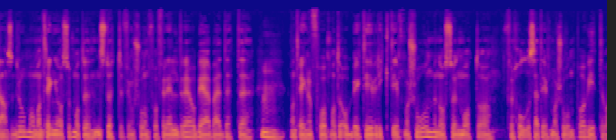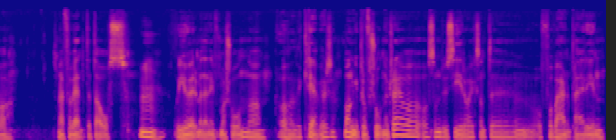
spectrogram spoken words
Downs syndrom. Og man trenger jo også på en måte en støttefunksjon for foreldre å bearbeide dette. Mm. Man trenger å få på en måte objektiv, riktig informasjon, men også en måte å forholde seg til informasjonen på. Vite hva som er forventet av oss Mm. å gjøre med den informasjonen. Og, og det krever mange profesjoner, tror jeg. Og, og som du sier, sant, eh, å få vernepleiere inn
